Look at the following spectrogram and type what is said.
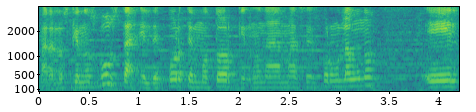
para los que nos gusta el deporte motor, que no nada más es Fórmula 1, el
